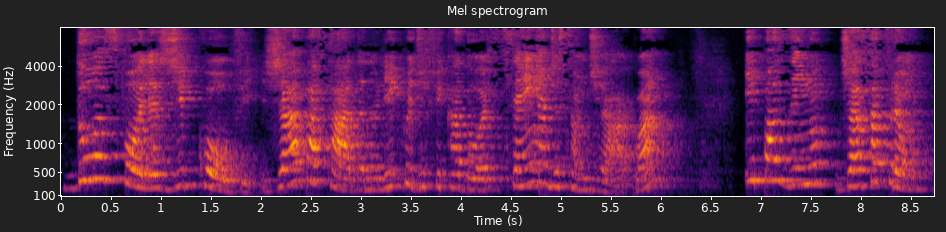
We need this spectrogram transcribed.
duas folhas de couve já passada no liquidificador sem adição de água e pozinho de açafrão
